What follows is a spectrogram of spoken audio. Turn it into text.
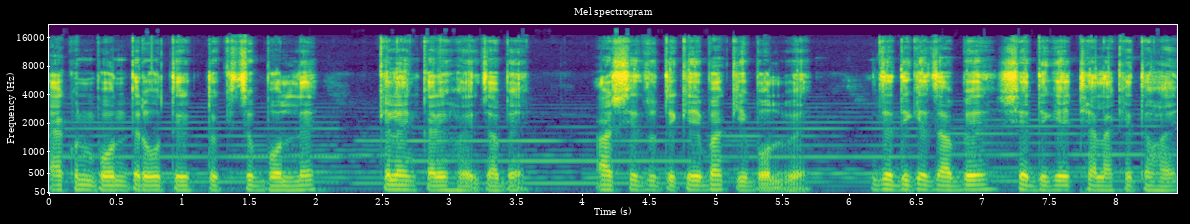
এখন বোনদের অতিরিক্ত কিছু বললে কেলেঙ্কারি হয়ে যাবে। আর সে দুদিকেই বা কি বলবে? যেদিকে যাবে সেদিকেই ঠেলা খেতে হয়।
